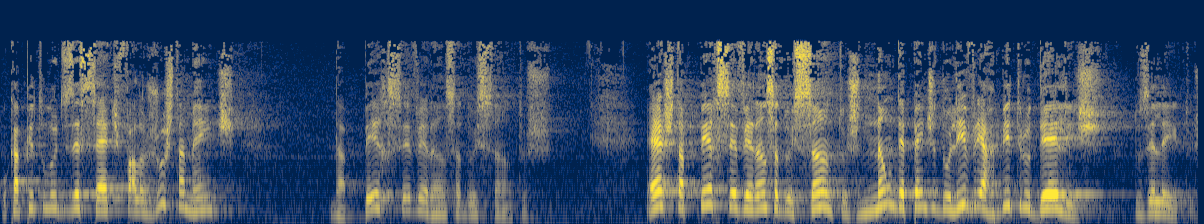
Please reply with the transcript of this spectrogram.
O capítulo 17 fala justamente da perseverança dos santos. Esta perseverança dos santos não depende do livre-arbítrio deles, dos eleitos,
